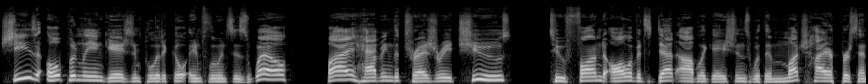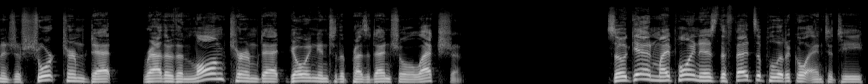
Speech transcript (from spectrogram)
She's openly engaged in political influence as well by having the Treasury choose to fund all of its debt obligations with a much higher percentage of short term debt rather than long term debt going into the presidential election. So, again, my point is the Fed's a political entity.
